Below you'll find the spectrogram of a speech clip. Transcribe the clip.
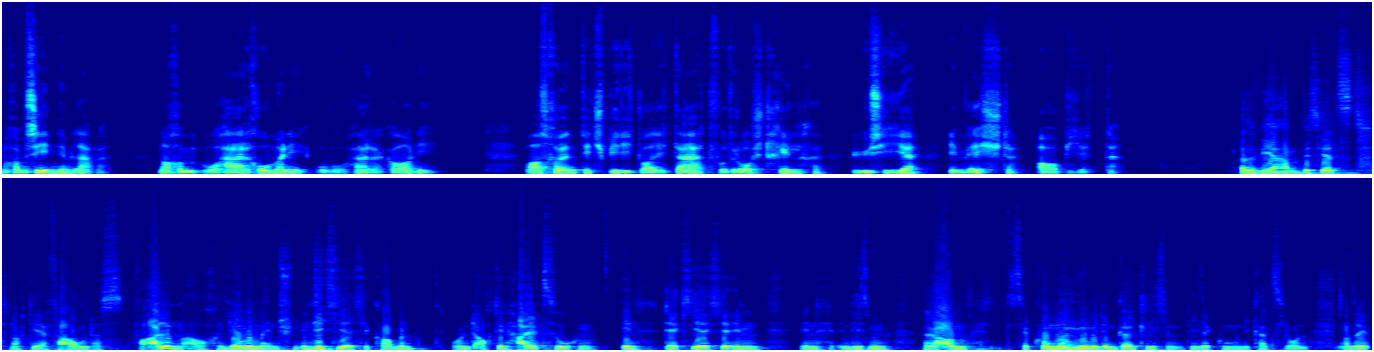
nach dem Sinn im Leben, nach dem Woher komme ich und woher gehe ich. Was könnte die Spiritualität von der Ostkirche uns hier im Westen anbieten? Also wir haben bis jetzt noch die Erfahrung, dass vor allem auch junge Menschen in die Kirche kommen und auch den Halt suchen in der Kirche, im, in, in diesem Raum, diese Kommunion mit dem Göttlichen, diese Kommunikation. Also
